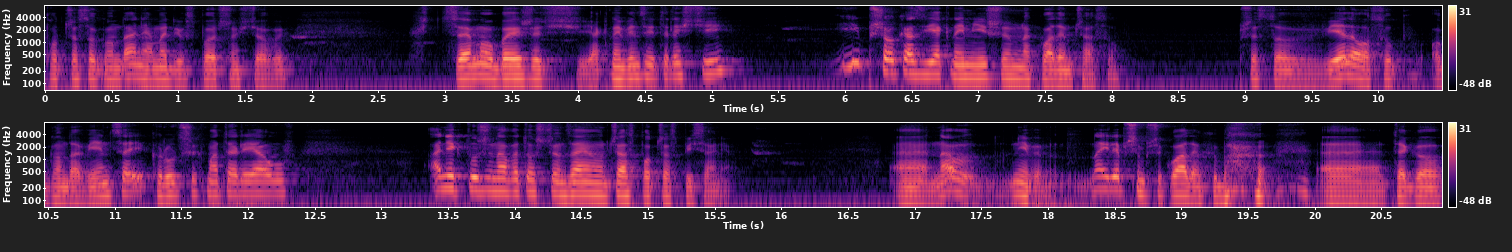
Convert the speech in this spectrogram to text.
podczas oglądania mediów społecznościowych chcemy obejrzeć jak najwięcej treści i przy okazji jak najmniejszym nakładem czasu. Przez co wiele osób ogląda więcej, krótszych materiałów, a niektórzy nawet oszczędzają czas podczas pisania. E, Na, nie wiem, najlepszym przykładem chyba e, tego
